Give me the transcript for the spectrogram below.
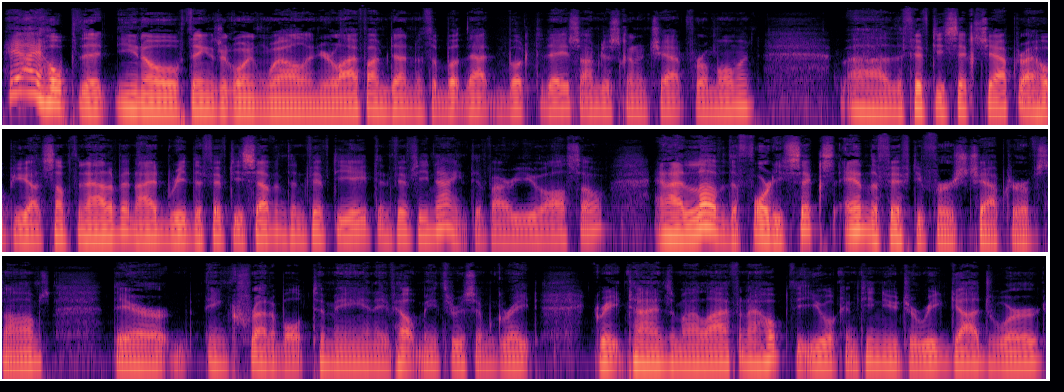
Hey, I hope that you know things are going well in your life. I'm done with book, that book today, so I'm just going to chat for a moment. Uh, the 56th chapter. I hope you got something out of it. And I'd read the 57th and 58th and 59th if I were you also. And I love the 46th and the 51st chapter of Psalms. They're incredible to me, and they've helped me through some great, great times in my life. And I hope that you will continue to read God's Word.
